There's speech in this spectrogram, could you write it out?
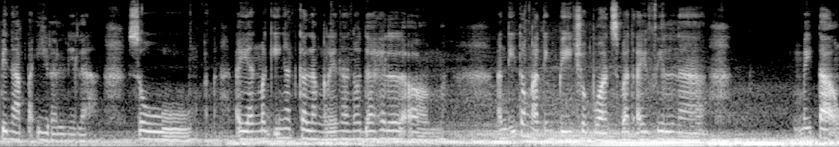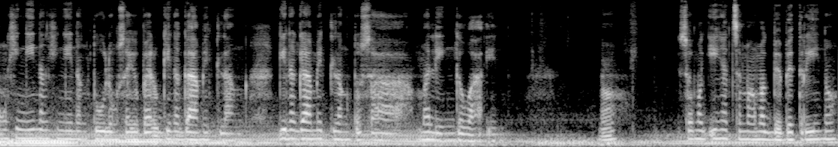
pinapairal nila. So, ayan, mag-ingat ka lang rin, ano, dahil, um, andito ang ating page of wands, but I feel na may taong hingi ng hingi ng tulong sa'yo, pero ginagamit lang. Ginagamit lang to sa maling gawain. No? So, mag-ingat sa mga magbebetray, no?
